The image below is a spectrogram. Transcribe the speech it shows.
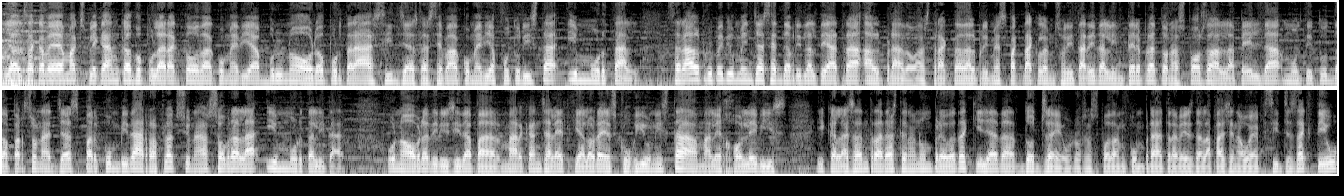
I els acabem explicant que el popular actor de comèdia Bruno Oro portarà a Sitges la seva comèdia futurista Immortal. Serà el proper diumenge 7 d'abril al Teatre El Prado. Es tracta del primer espectacle en solitari de l'intèrpret on es posa en la pell de multitud de personatges per convidar a reflexionar sobre la immortalitat. Una obra dirigida per Marc Angelet, qui alhora és coguionista amb Alejo Levis, i que les entrades tenen un preu de taquilla de 12 euros. Es poden comprar a través de la pàgina web Sitges Actiu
